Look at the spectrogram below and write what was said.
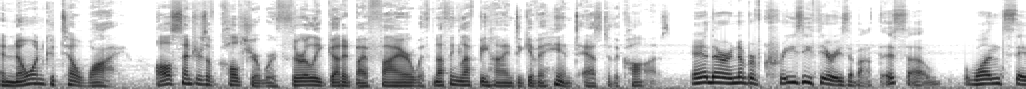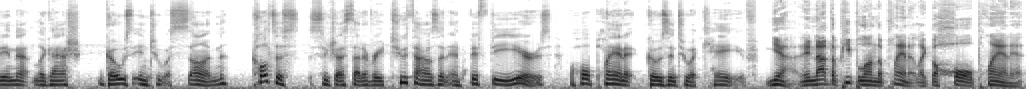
and no one could tell why. All centers of culture were thoroughly gutted by fire with nothing left behind to give a hint as to the cause. And there are a number of crazy theories about this. Uh, one stating that Lagash goes into a sun. Cultists suggest that every 2,050 years, the whole planet goes into a cave. Yeah, and not the people on the planet, like the whole planet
